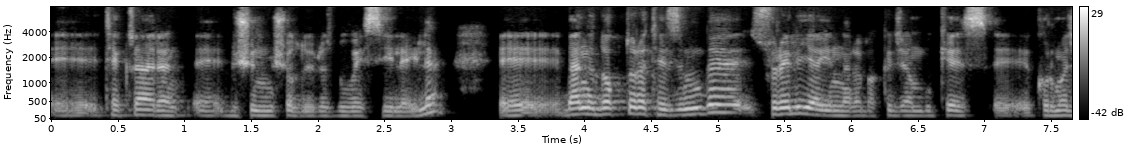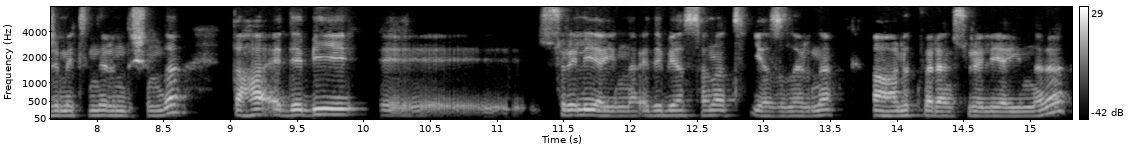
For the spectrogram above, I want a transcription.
e, tekraren e, düşünmüş oluyoruz bu vesileyle. E, ben de doktora tezimde süreli yayınlara bakacağım bu kez e, kurmaca metinlerin dışında. Daha edebi e, süreli yayınlar, edebiyat sanat yazılarına ağırlık veren süreli yayınlara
